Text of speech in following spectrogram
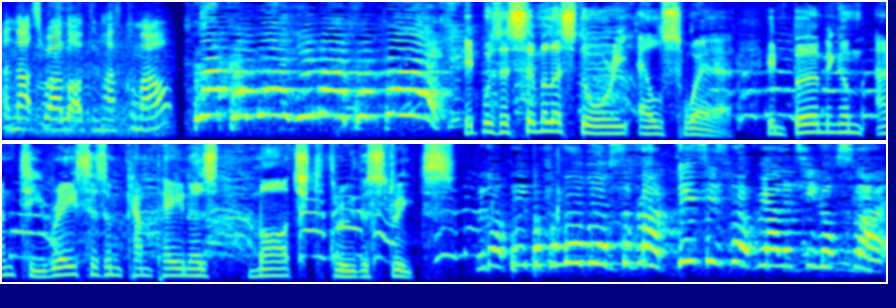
and that's why a lot of them have come out. It was a similar story elsewhere. In Birmingham, anti racism campaigners marched through the streets. We've got people from all walks of life. This is what reality looks like.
